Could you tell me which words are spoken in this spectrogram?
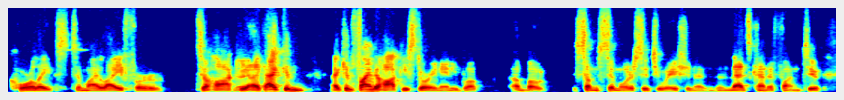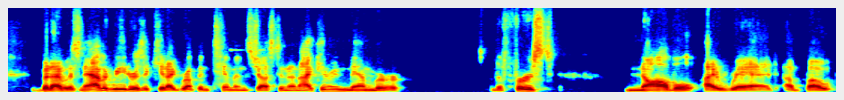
correlates to my life or to hockey. Right. Like I can I can find a hockey story in any book about some similar situation. And that's kind of fun too. But I was an avid reader as a kid. I grew up in Timmins, Justin, and I can remember the first novel I read about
